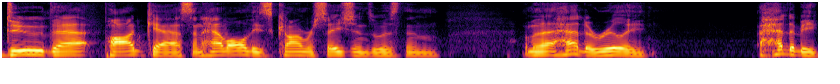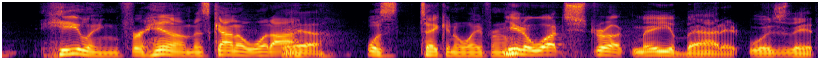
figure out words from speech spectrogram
do that podcast and have all these conversations with them, I mean, that had to really, had to be healing for him is kind of what I Yeah. was taken away from him. You know what struck me about it was that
